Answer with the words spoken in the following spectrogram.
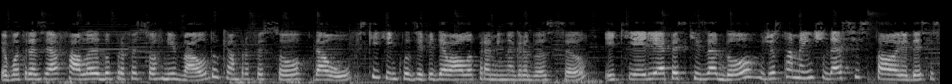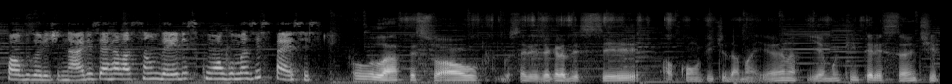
eu vou trazer a fala do professor Nivaldo, que é um professor da UFSC, que inclusive deu aula para mim na graduação, e que ele é pesquisador justamente dessa história, desses povos povos originários e a relação deles com algumas espécies. Olá pessoal, gostaria de agradecer ao convite da Maiana e é muito interessante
